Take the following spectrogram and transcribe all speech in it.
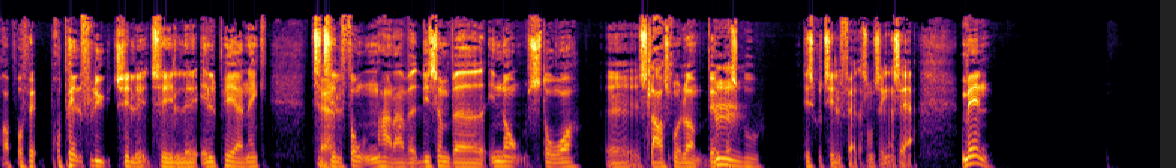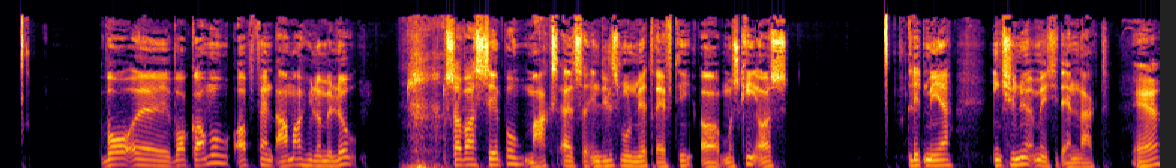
fra prope- propelfly til, til LP'erne, ikke? Til Ja. telefonen har der været, ligesom været enormt store øh, slagsmål om, hvem mm. der skulle, det skulle tilfalde og sådan ting og sager. Men, hvor, øh, hvor Gommo opfandt Amagerhylder med låg, så var Seppo Max altså en lille smule mere driftig, og måske også lidt mere ingeniørmæssigt anlagt. Ja.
